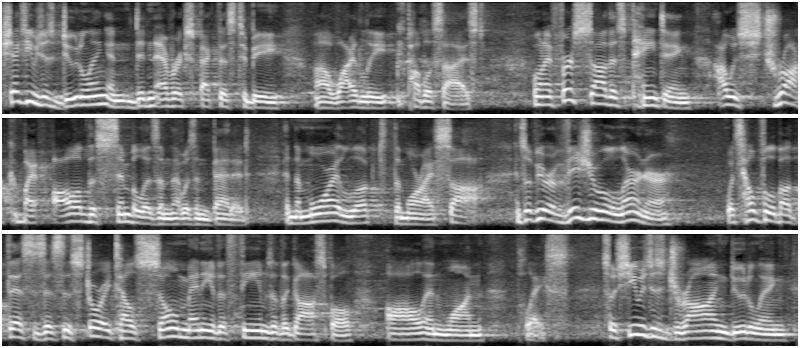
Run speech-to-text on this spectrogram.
she actually was just doodling and didn't ever expect this to be uh, widely publicized. When I first saw this painting, I was struck by all of the symbolism that was embedded. And the more I looked, the more I saw. And so, if you're a visual learner, what's helpful about this is this, this story tells so many of the themes of the gospel all in one place. So she was just drawing, doodling,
